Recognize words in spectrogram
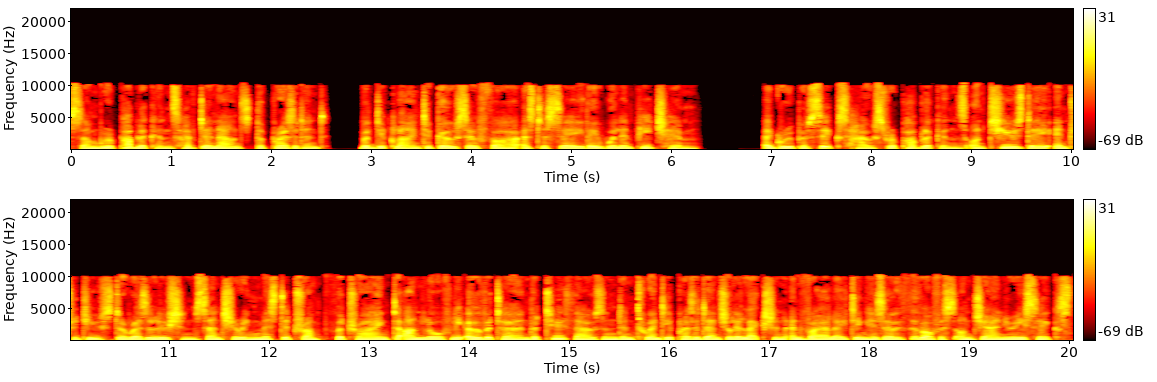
Some Republicans have denounced the president, but declined to go so far as to say they will impeach him a group of six House Republicans on Tuesday introduced a resolution censuring Mr. Trump for trying to unlawfully overturn the 2020 presidential election and violating his oath of office on January 6.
